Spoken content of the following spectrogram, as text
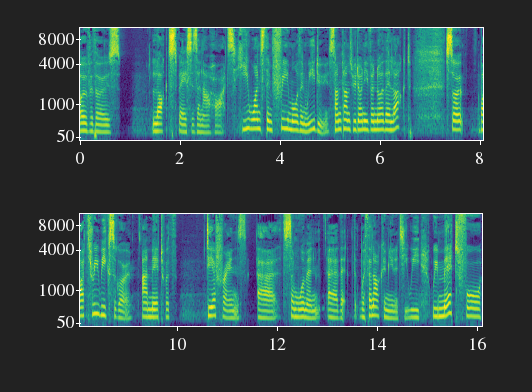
over those locked spaces in our hearts. He wants them free more than we do. Sometimes we don't even know they're locked. So, about three weeks ago, I met with dear friends, uh, some women uh, that, within our community. We we met for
